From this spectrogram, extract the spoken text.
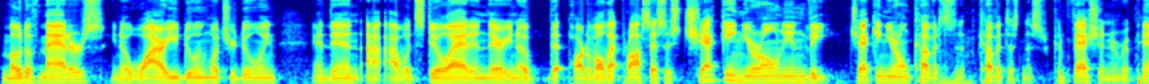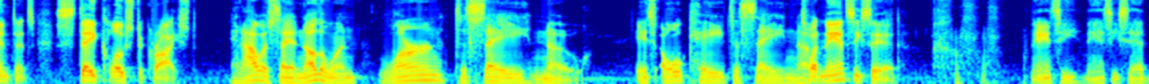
Motive matters. You know, why are you doing what you're doing? And then I, I would still add in there, you know, that part of all that process is checking your own envy, checking your own covetous, covetousness, confession, and repentance. Stay close to Christ. And I would say another one learn to say no. It's okay to say no. That's what Nancy said. Nancy, Nancy said,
